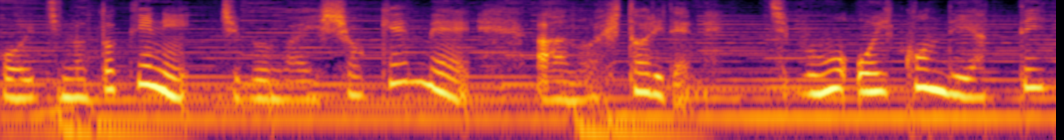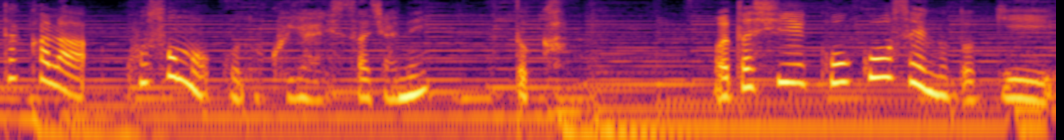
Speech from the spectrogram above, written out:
高1の時に自分が一生懸命あの一人でね自分を追い込んでやっていたからこそのこの悔しさじゃね。とか。私高校生の時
